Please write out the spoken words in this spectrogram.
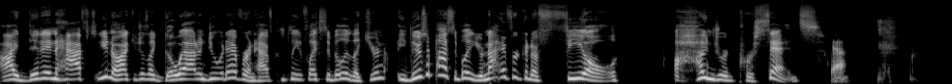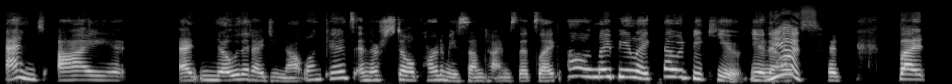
I didn't have to, you know, I could just like go out and do whatever and have complete flexibility. Like you're not, there's a possibility you're not ever gonna feel a hundred percent. Yeah. And I I know that I do not want kids, and there's still a part of me sometimes that's like, oh, it might be like that would be cute, you know. Yes. But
